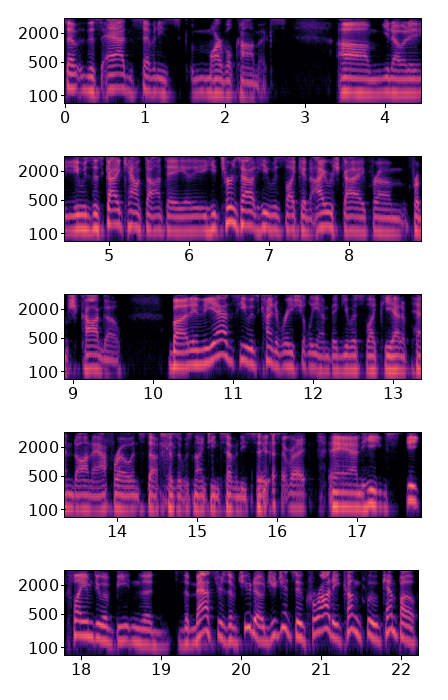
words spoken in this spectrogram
this ad in '70s Marvel Comics. Um, you know, he was this guy Count Dante, and he turns out he was like an Irish guy from from Chicago but in the ads, he was kind of racially ambiguous, like he had a penned on afro and stuff because it was 1976. right. And he he claimed to have beaten the the masters of judo, jujitsu, karate, kung fu, kempo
